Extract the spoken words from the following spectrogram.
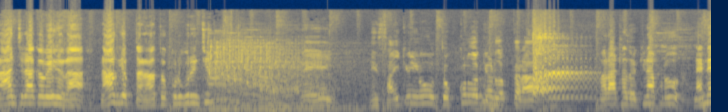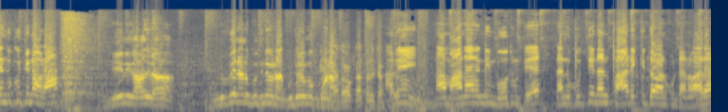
రాంచి రాక వేయరా? నాకు చెప్తారా తొక్కుడు గురించి? అరే నీ సైకిల్ నువ్వు తొక్కును దొక్కినట్టు దొక్కుతారా మరి అట్లా దొక్కినప్పుడు నన్ను ఎందుకు గుద్దినావురా? నేను కాదురా. నువ్వే నన్ను గుద్దినవురా. గుడ్డ మొక్క పడ అరే నా మానాన్ని నేను పోతుంటే నన్ను గుద్ది నన్ను పాడెక్కిద్దాం అనుకుంటాను వారా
